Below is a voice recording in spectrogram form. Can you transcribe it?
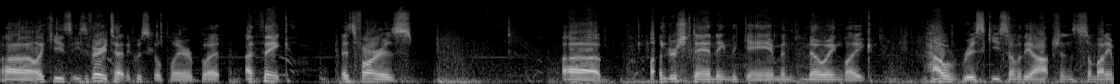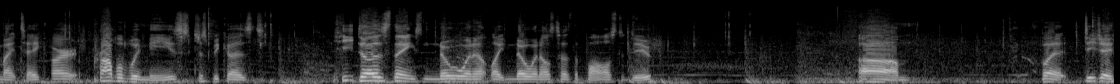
Uh, like he's he's a very technically skilled player, but I think as far as uh, understanding the game and knowing like how risky some of the options somebody might take are probably Mies, just because he does things no one else like no one else has the balls to do. Um, but DJ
